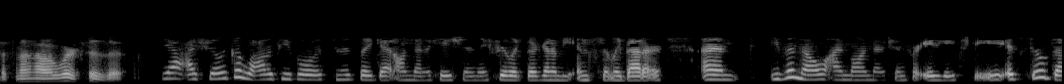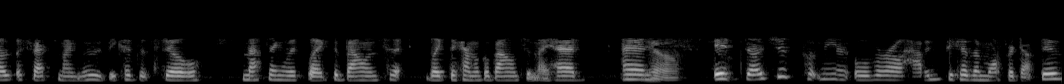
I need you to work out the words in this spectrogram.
that's not how it works, is it? Yeah, I feel like a lot of people, as soon as they get on medication, they feel like they're going to be instantly better. And even though I'm on medication for ADHD, it still does affect my mood because it's still messing with like the balance, like the chemical balance in my head. And yeah. it does just put me in an overall habit because I'm more productive.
